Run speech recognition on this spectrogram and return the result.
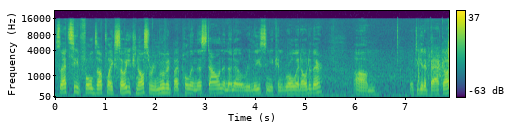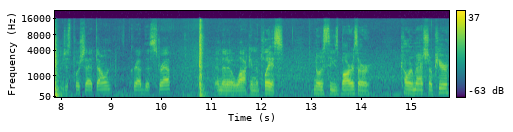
So that seat folds up like so. You can also remove it by pulling this down and then it'll release and you can roll it out of there. Um, but to get it back up, you just push that down, grab this strap, and then it'll lock into place. Notice these bars are color matched up here.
